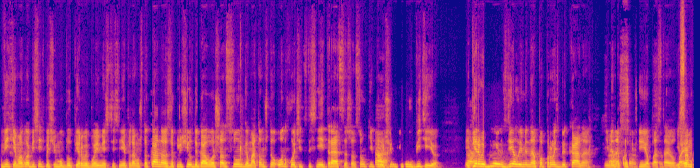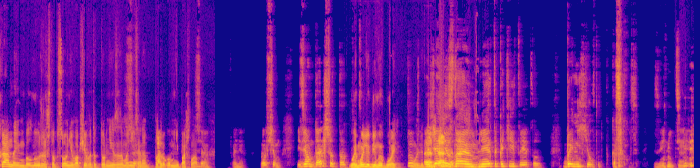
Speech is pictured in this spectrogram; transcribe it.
Витя, я могу объяснить, почему был первый бой вместе с ней. Потому что Кана заключил договор с Шансунгом о том, что он хочет с ней драться. Шансунг не а. поручил ему убить ее. И а, первый бой он сделал именно по просьбе Кана. Именно а, против все, нее поставил. И Поэтому... сам Кана им был нужен, чтобы Соню вообще в этот турнир заманить. Все. Она по-другому не пошла. Все. Понятно. В общем, идем дальше. Тут, Ой, мой любимый бой. Тут, мой любимый. Я да, не да, знаю, да, мне это какие-то это Бенни Хилл тут показался. Извините.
